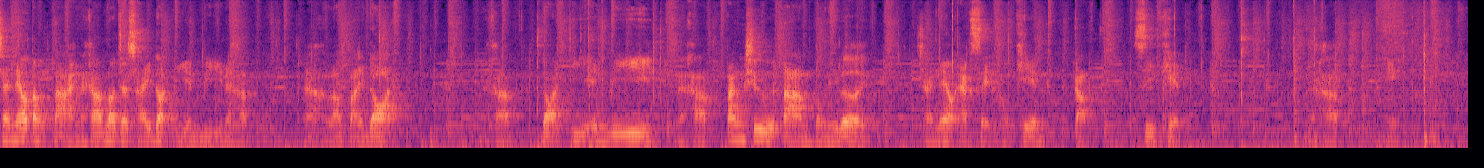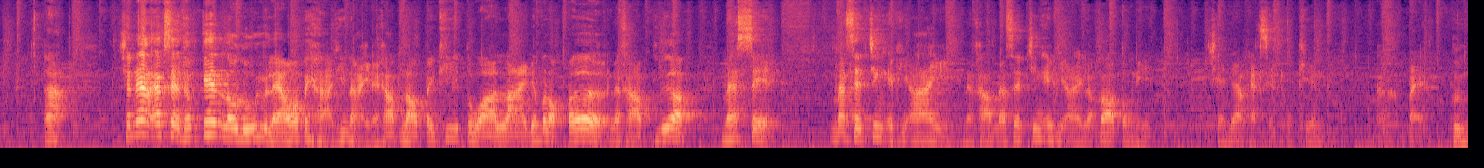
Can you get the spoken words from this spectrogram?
channel ต่างๆนะครับ เราจะใช้ env นะครับ เราไป dot นะครับ .env นะครับ ตั้งชื่อตามตรงนี้เลย channel access token กับ secret นะครับนี่อะ Channel Access Token เรารู้อยู่แล้วว่าไปหาที่ไหนนะครับ เราไปที่ตัว Line Developer นะครับ เลือก Message Messaging API นะครับ Messaging API แล้วก็ตรงนี้ Channel Access Token อ่าแปะปึ้ง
